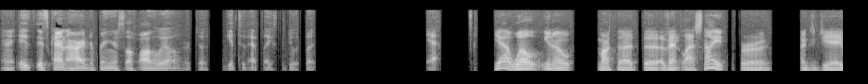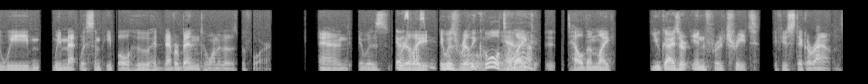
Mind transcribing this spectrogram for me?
and it, it's kind of hard to bring yourself all the way over to get to that place to do it, but Yeah, yeah. well, you know, Martha, at the event last night for IGDA, we we met with some people who had never been to one of those before, and it was, It was really awesome. it was really Ooh, cool to yeah. like tell them like you guys are in for a treat if you stick around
